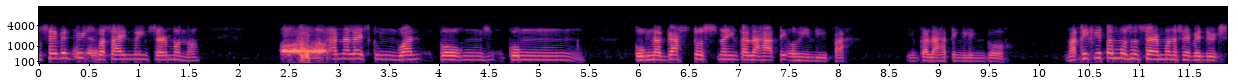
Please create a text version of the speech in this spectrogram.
yung 70 weeks, basahin mo yung sermon, no? Oo. Analyze kung one, kung, kung, kung nagastos na yung kalahati o hindi pa. Yung kalahating linggo. Makikita mo sa sermon na 70 weeks.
